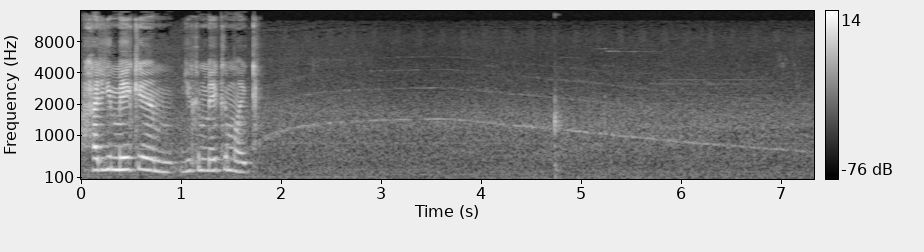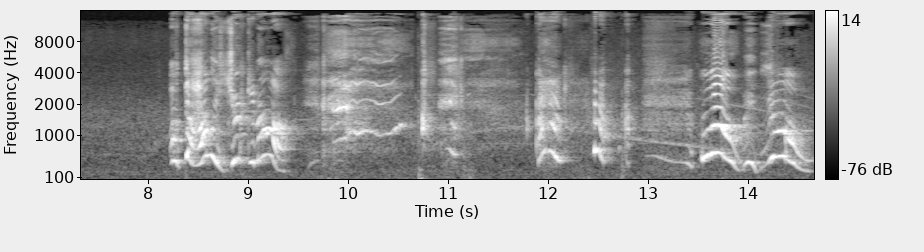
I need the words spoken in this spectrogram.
how do you make him you can make him like What the hell? He's jerking off. Whoa! Yo!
